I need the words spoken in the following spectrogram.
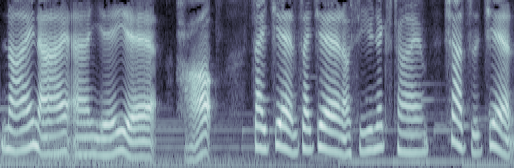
奶奶 and 爷爷。好，再见，再见。I'll see you next time. 下次见。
